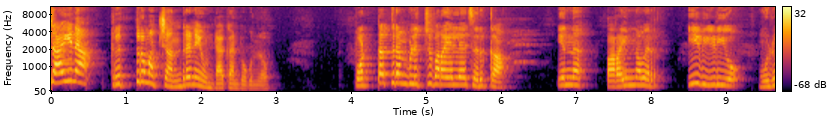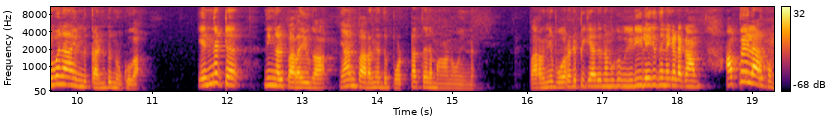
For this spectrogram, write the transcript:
ചൈന കൃത്രിമ ചന്ദ്രനെ ഉണ്ടാക്കാൻ പോകുന്നു. പൊട്ടത്തരം വിളിച്ചു പറയല്ലേ ചെറുക്ക എന്ന് പറയുന്നവർ ഈ വീഡിയോ മുഴുവനായെന്ന് കണ്ടു നോക്കുക. എന്നിട്ട് നിങ്ങൾ പറയുക ഞാൻ പറഞ്ഞത് പൊട്ടത്തരമാണോ എന്ന്. പറഞ്ഞു ബോറടിപ്പിക്കാതെ നമുക്ക് വീഡിയോയിലേക്ക് തന്നെ കിടക്കാം. അപ്പോൾ എല്ലാവർക്കും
